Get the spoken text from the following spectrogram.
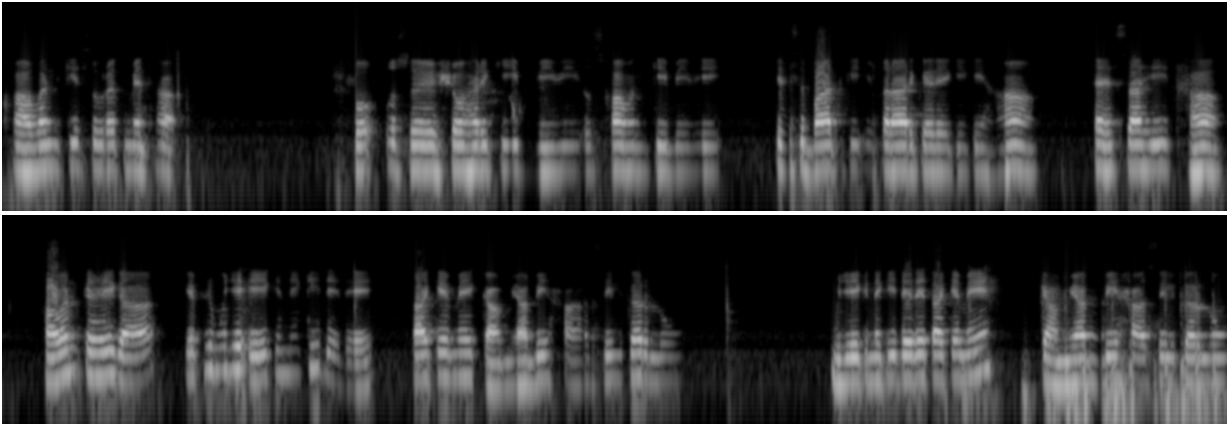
خاون کی صورت میں تھا۔ تو اس شوہر کی بیوی، اس خاون کی بیوی اس بات کی اقرار کرے گی کہ ہاں ایسا ہی تھا۔ خاون کہے گا کہ پھر مجھے ایک نیکی دے دے تاکہ میں کامیابی حاصل کر لوں۔ مجھے ایک نکی دے دے تاکہ میں کامیابی حاصل کر لوں۔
